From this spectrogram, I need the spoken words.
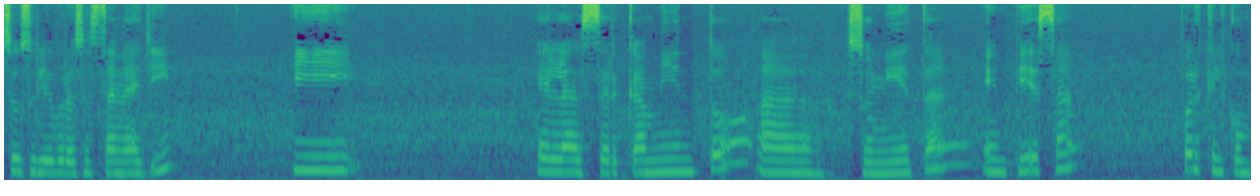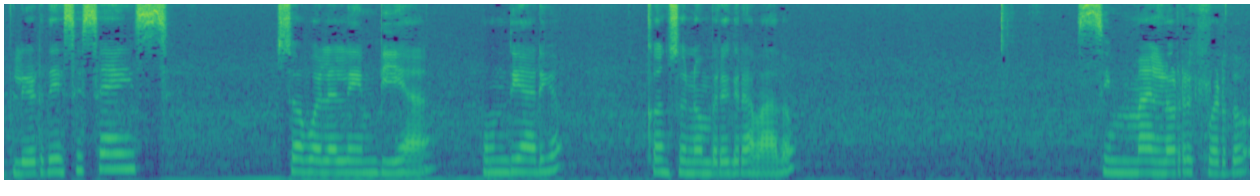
sus libros están allí y El acercamiento a su nieta empieza porque al cumplir 16 su abuela le envía un diario con su nombre grabado. Si mal no recuerdo,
